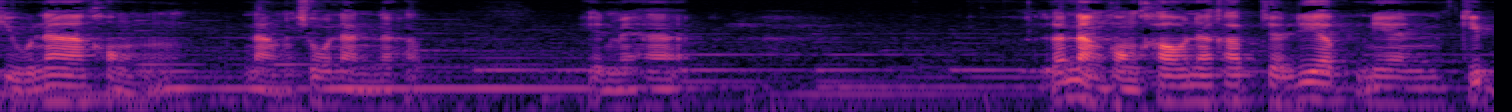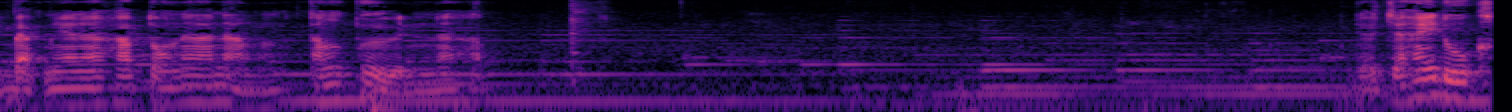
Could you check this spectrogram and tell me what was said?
ผิวหน้าของหนังโชนันนะครับ เห็นไหมฮะแล้วหนังของเขานะครับจะเรียบเนียนกิบแบบนี้นะครับ ตรงหน้าหนังทั้งผืนนะครับ เดี๋ยวจะให้ดูข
